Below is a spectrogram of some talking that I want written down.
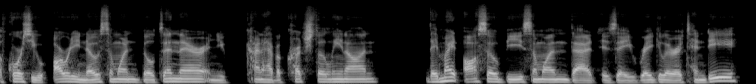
Of course, you already know someone built in there and you kind of have a crutch to lean on. They might also be someone that is a regular attendee.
